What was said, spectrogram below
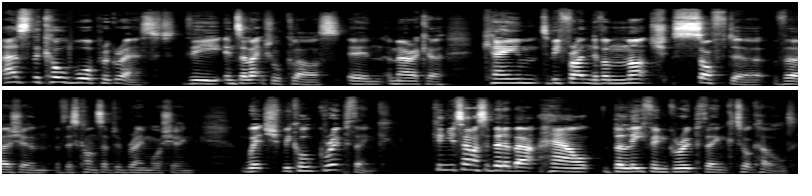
As the Cold War progressed, the intellectual class in America came to be frightened of a much softer version of this concept of brainwashing, which we call groupthink, can you tell us a bit about how belief in groupthink took hold?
